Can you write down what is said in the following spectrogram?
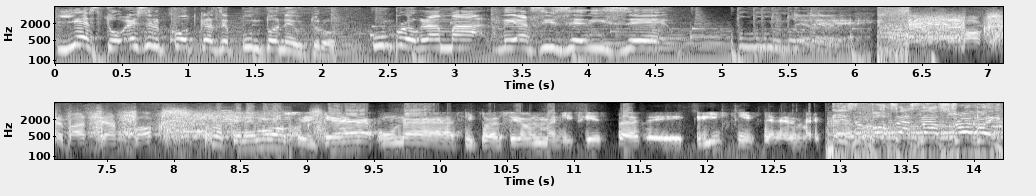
y esto es el podcast de Punto Neutro, un programa de así se dice Punto TV. Box, Sebastian Box. Bueno, tenemos eh, ya una situación manifiesta de crisis en el mercado. Jason Bottas now struggling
